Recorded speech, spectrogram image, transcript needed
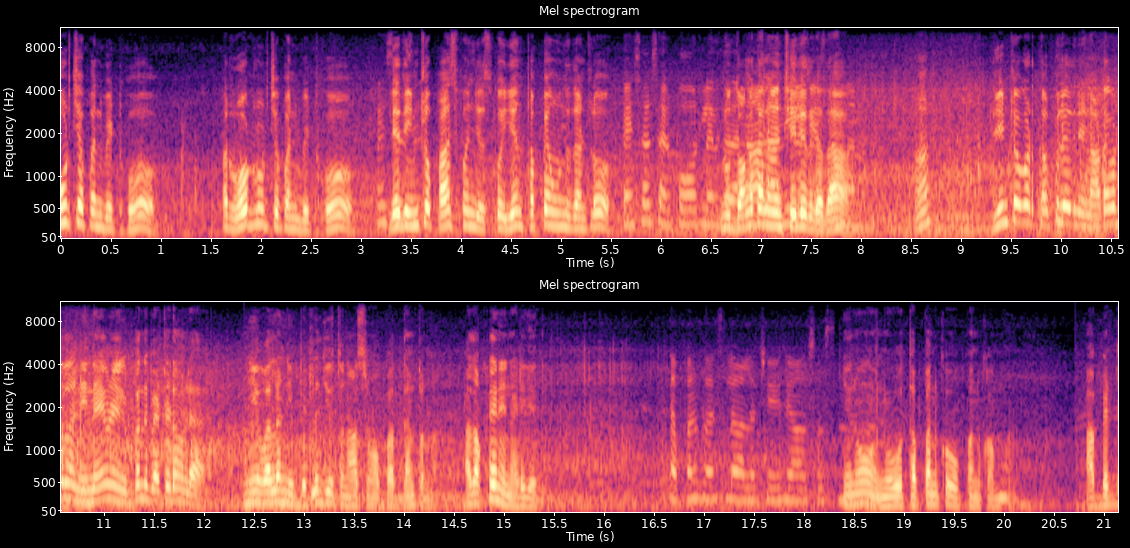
ఊడ్చే పని పెట్టుకో. రోడ్లు ఊడ్చే పని పెట్టుకో. లేదా ఇంట్లో పాసి పని చేసుకో. ఏం తప్పే ఉంది దాంట్లో? నువ్వు దొంగతనం ఏం చేయలేదు కదా? దీంట్లో కూడా తప్పు లేదు. నేను అడగడం నిన్నేమి నేను ఇబ్బంది పెట్టడంలే? నీ వల్ల నీ బిడ్డల జీవితం నాశనం అవ్వద్దు అంటున్నా. అదొకటే నేను అడిగేది. తప్పని పరిస్థితిలో అలా చేయాల్సి వస్తుంది. నేను నువ్వు తప్పనుకో ఒప్పనుకో అమ్మ. ఆ బిడ్డ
